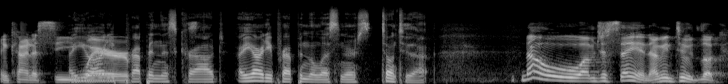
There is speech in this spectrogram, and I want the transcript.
and kind of see Are you where. already prepping this crowd? Are you already prepping the listeners? Don't do that. No, I'm just saying. I mean, dude, look,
